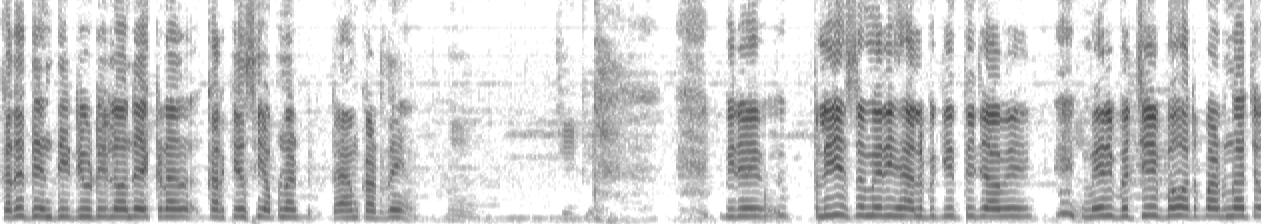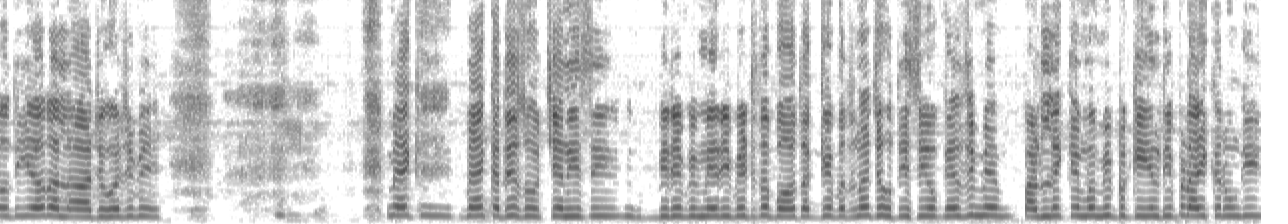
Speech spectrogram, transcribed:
ਕਦੇ ਦਿਨ ਦੀ ਡਿਊਟੀ ਲਾਉਂਦੇ ਆ ਇੱਕ ਨਾ ਕਰਕੇ ਅਸੀਂ ਆਪਣਾ ਟਾਈਮ ਕੱਢਦੇ ਆ। ਠੀਕ ਹੈ। ਵੀਰੇ ਪਲੀਜ਼ ਮੇਰੀ ਹੈਲਪ ਕੀਤੀ ਜਾਵੇ। ਮੇਰੀ ਬੱਚੀ ਬਹੁਤ ਪੜ੍ਹਨਾ ਚਾਹੁੰਦੀ ਹੈ ਉਹਦਾ ਇਲਾਜ ਹੋ ਜਾਵੇ। ਮੈਂ ਕਦੇ ਸੋਚਿਆ ਨਹੀਂ ਸੀ ਵੀਰੇ ਵੀ ਮੇਰੀ ਬੇਟੀ ਤਾਂ ਬਹੁਤ ਅੱਗੇ ਵਧਣਾ ਚਾਹੁੰਦੀ ਸੀ। ਉਹ ਕਹਿੰਦੀ ਸੀ ਮੈਂ ਪੜ੍ਹ ਲੈ ਕੇ ਮੰਮੀ ਵਕੀਲ ਦੀ ਪੜ੍ਹਾਈ ਕਰੂੰਗੀ।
